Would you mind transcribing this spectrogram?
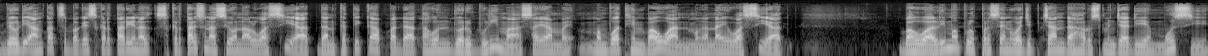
beliau diangkat sebagai sekretaris nasional wasiat dan ketika pada tahun 2005 saya membuat himbauan mengenai wasiat bahwa 50% wajib canda harus menjadi musi,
